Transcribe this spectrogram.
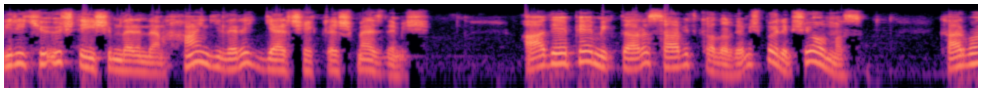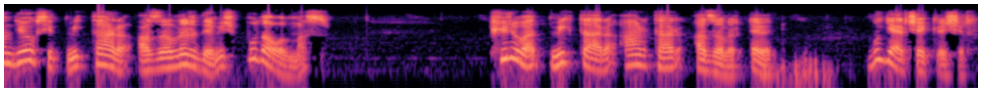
1-2-3 değişimlerinden hangileri gerçekleşmez demiş. ADP miktarı sabit kalır demiş. Böyle bir şey olmaz. Karbondioksit miktarı azalır demiş. Bu da olmaz. Pürüvat miktarı artar azalır. Evet. Bu gerçekleşir.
